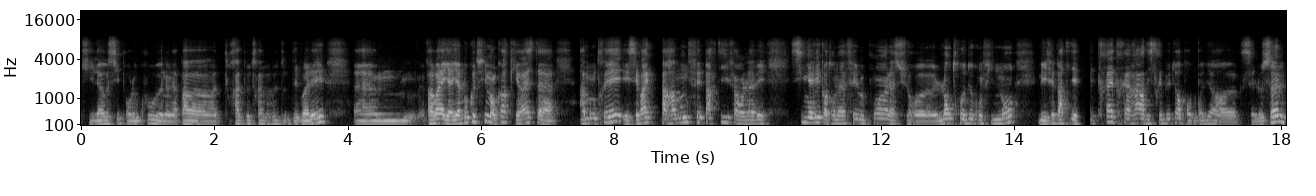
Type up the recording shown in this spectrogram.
qui là aussi, pour le coup, n'en a pas très peu, très peu dévoilé. enfin voilà, il y, a, beaucoup de films encore qui restent à, montrer. Et c'est vrai que Paramount fait partie, enfin on l'avait signalé quand on a fait le point là sur euh, l'entre-deux confinement, mais il fait partie des très très rares distributeurs, pour ne pas dire euh, c'est le seul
